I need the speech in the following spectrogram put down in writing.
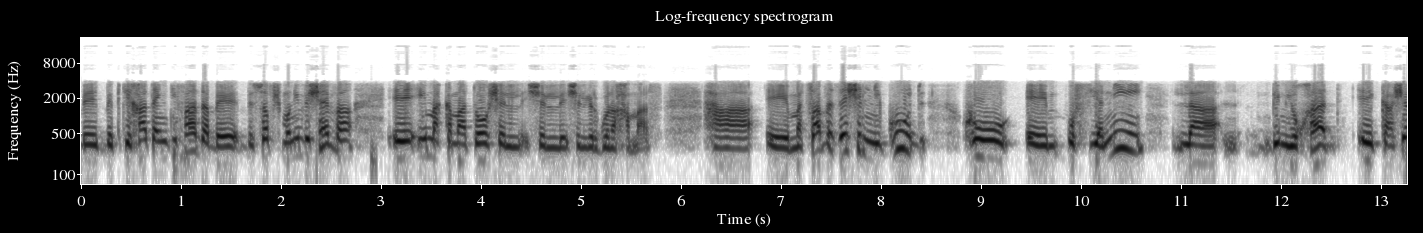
בפתיחת האינתיפאדה בסוף 87 עם הקמתו של, של, של ארגון החמאס. המצב הזה של ניגוד הוא אופייני במיוחד כאשר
